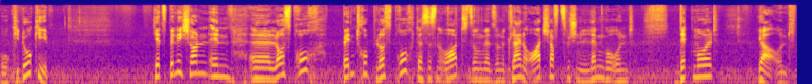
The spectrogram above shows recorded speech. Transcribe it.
Okidoki. Jetzt bin ich schon in äh, Losbruch, Bentrup Losbruch. Das ist ein Ort, so so eine kleine Ortschaft zwischen Lemgo und Detmold. Ja, und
